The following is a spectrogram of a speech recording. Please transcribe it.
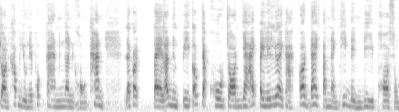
จรเข้าไปอยู่ในภพการเงินของท่าน แล้วก็ แต่ละหนึ่งปีก็จะโคจรย้ายไปเรื่อยๆ ค่ะ ก็ได้ตำแหน่งที่เด่นดีพอสม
